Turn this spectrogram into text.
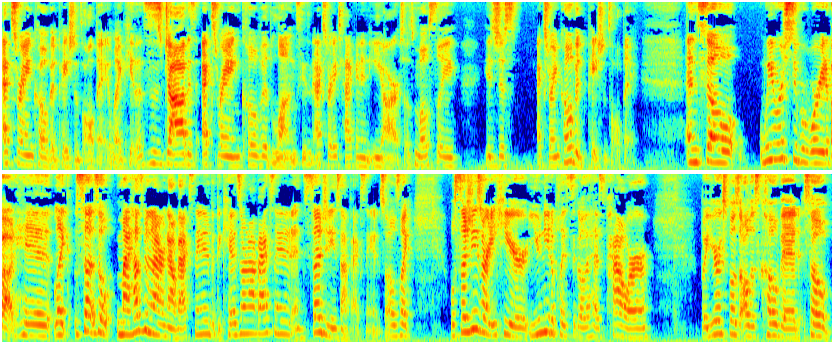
X-raying COVID patients all day. Like he, this his job is X-raying COVID lungs. He's an X-ray tech in an ER, so it's mostly he's just X-raying COVID patients all day. And so we were super worried about his like so so my husband and I are now vaccinated, but the kids are not vaccinated, and Sajini's not vaccinated. So I was like well, Sajini's already here. You need a place to go that has power, but you're exposed to all this COVID. So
